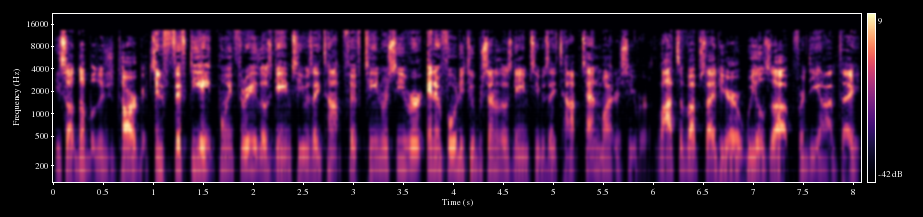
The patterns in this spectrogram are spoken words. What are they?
he saw double digit targets. In 58.3 of those games, he was a top 15 receiver. And in 42% of those games, he was a top 10 wide receiver. Lots of upside here. Wheels up for Diontae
